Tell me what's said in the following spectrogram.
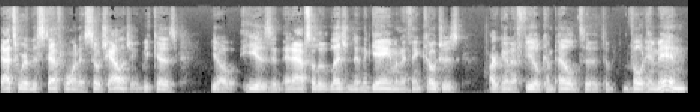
that's where the Steph one is so challenging because you know he is an, an absolute legend in the game, and I think coaches are going to feel compelled to to vote him in.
